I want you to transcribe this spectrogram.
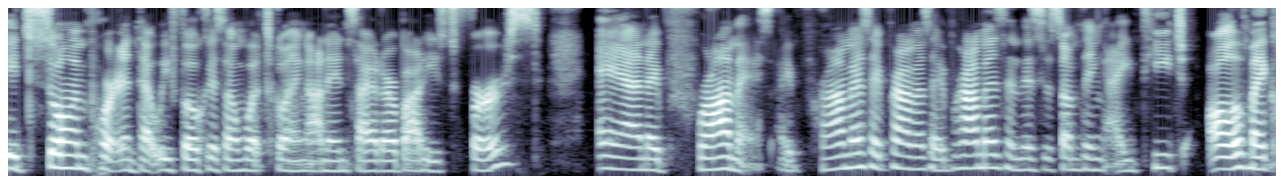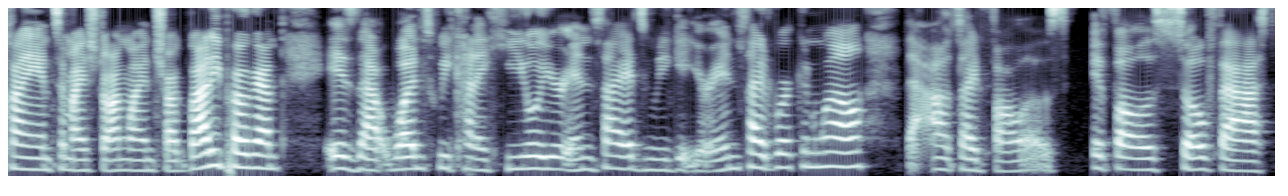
it's so important that we focus on what's going on inside our bodies first. And I promise, I promise, I promise, I promise, and this is something I teach all of my clients in my Strong Mind, Strong Body program is that once we kind of heal your insides and we get your inside working well, the outside follows. It follows so fast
